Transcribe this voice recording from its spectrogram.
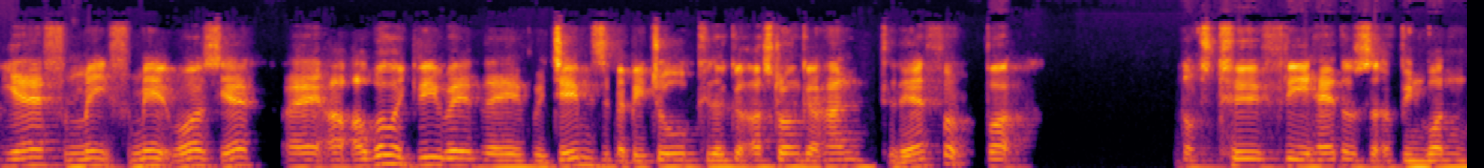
Yeah, for me, for me it was. Yeah, I, I will agree with uh, with James that maybe Joe could have got a stronger hand to the effort, but there's two free headers that have been won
